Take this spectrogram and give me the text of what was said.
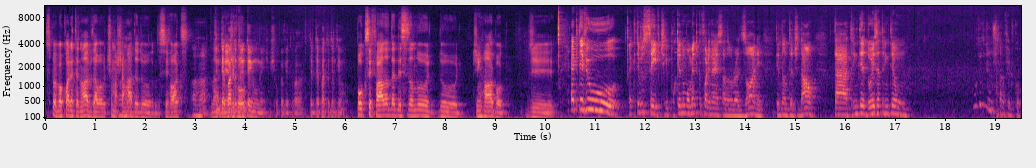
Super Bowl 49, da última Aham. chamada do, do Seahawks. Aham. Na linha 34 de a gol. 31 mesmo, desculpa, Vitor, falar. 34 a 31. Pouco se fala da decisão do, do Jim Harbaugh de É que teve o. É que teve o safety, porque no momento que o 49ers está no red zone, tentando touchdown, tá 32 a 31. Por que, que eles não chutaram o field goal?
